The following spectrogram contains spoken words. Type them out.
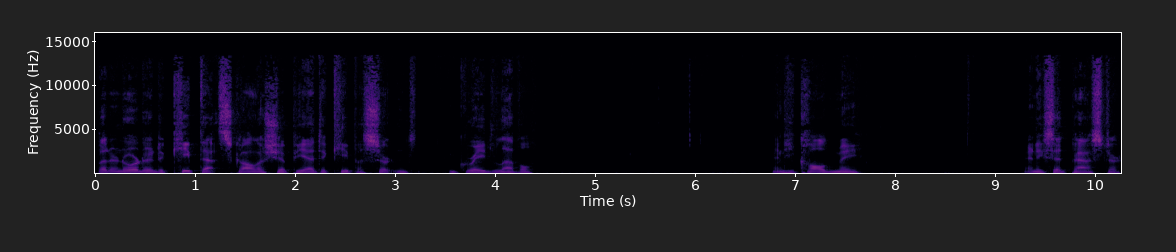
But in order to keep that scholarship, he had to keep a certain grade level. And he called me and he said, Pastor,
